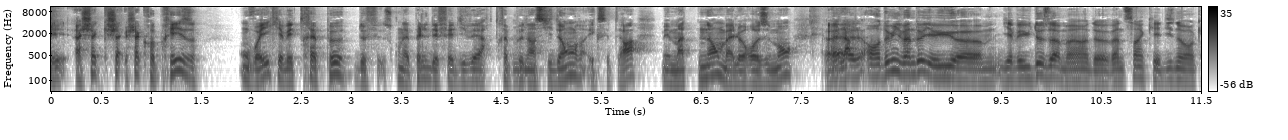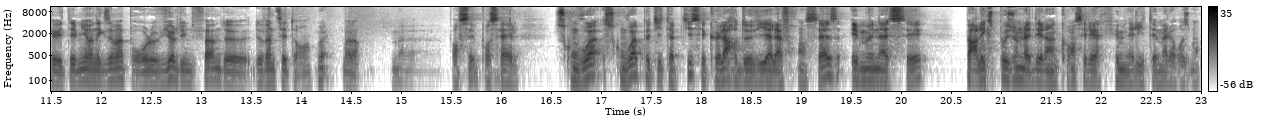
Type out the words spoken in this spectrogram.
Et à chaque, chaque reprise, on voyait qu'il y avait très peu de ce qu'on appelle des faits divers, très peu mm. d'incidents, etc. Mais maintenant, malheureusement. Euh, euh, en 2022, il y, a eu, euh, il y avait eu deux hommes hein, de 25 et 19 ans qui avaient été mis en examen pour le viol d'une femme de, 27 ans. Hein. Voilà. Bah, pensez, pensez à elle. Ce qu'on voit, ce qu'on voit petit à petit, c'est que l'art de vie à la française est menacé par l'explosion de la délinquance et de la criminalité, malheureusement.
